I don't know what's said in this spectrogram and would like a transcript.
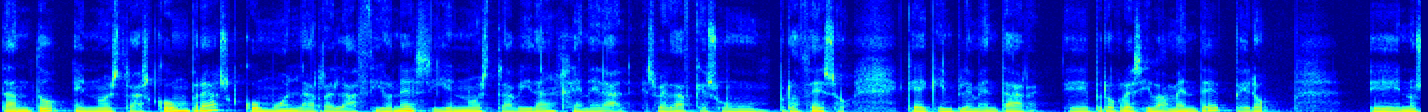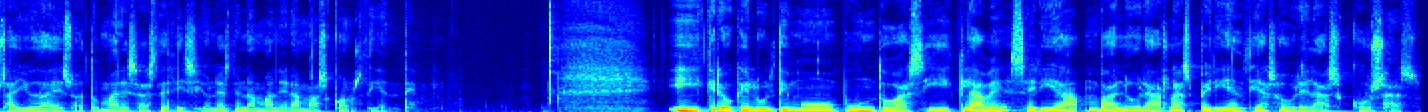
tanto en nuestras compras como en las relaciones y en nuestra vida en general. Es verdad que es un proceso que hay que implementar eh, progresivamente, pero eh, nos ayuda a eso, a tomar esas decisiones de una manera más consciente. Y creo que el último punto así clave sería valorar la experiencia sobre las cosas.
